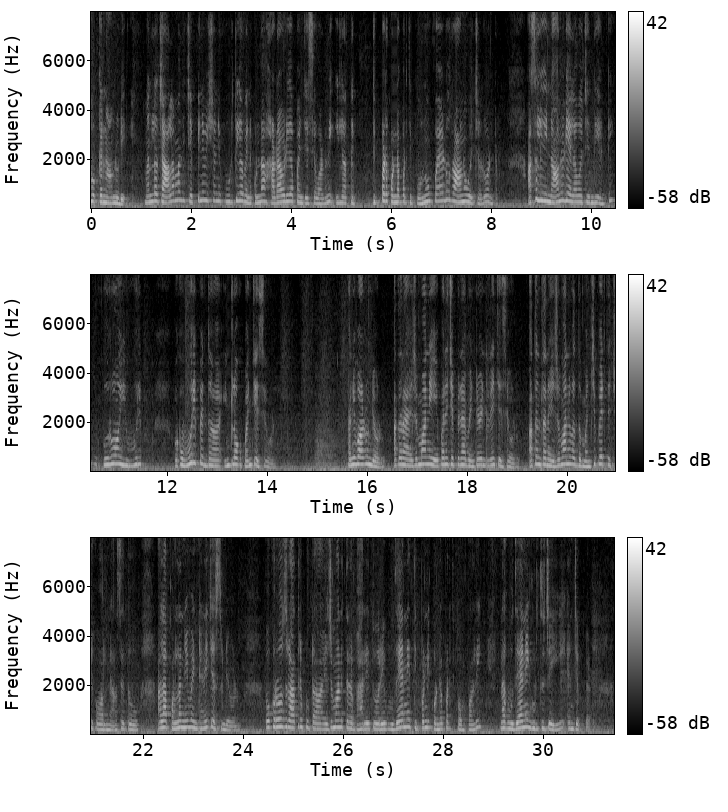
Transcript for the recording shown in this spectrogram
ఒక నానుడి. మనలో చాలామంది చెప్పిన విషయాన్ని పూర్తిగా వినకుండా హడావుడిగా పనిచేసేవాడని ఇలా తిప్పడ తిప్పడు కొండపర్తి పోను పోయాడు రాను వచ్చాడు అంటారు. అసలు ఈ నానుడి ఎలా వచ్చింది అంటే పూర్వం ఈ ఊరి ఒక ఊరి పెద్ద ఇంట్లో ఒక పని చేసేవాడు. పనివాడు ఉండేవాడు. అతని ఆ యజమాని ఏ పని చెప్పినా వెంట వెంటనే చేసేవాడు. అతను తన యజమాని వద్ద మంచి పేరు తెచ్చుకోవాలనే ఆశతో అలా పనులన్నీ వెంటనే చేస్తుండేవాడు. ఒకరోజు రాత్రిపూట యజమాని తన భార్యతో రేపు ఉదయాన్నే తిప్పండి కొండపర్తి పంపాలి నాకు ఉదయాన్నే గుర్తు చెయ్యి అని చెప్తాడు.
